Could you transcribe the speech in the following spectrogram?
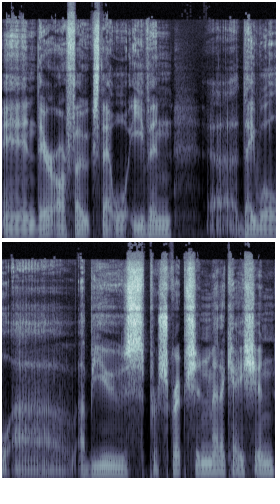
and there are folks that will even uh, they will uh, abuse prescription medication,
